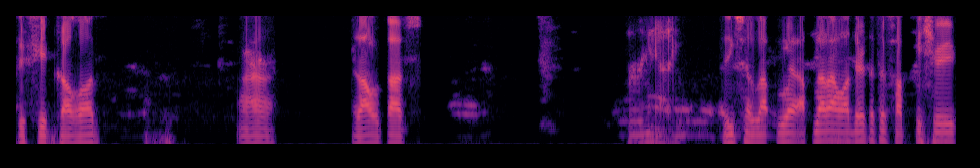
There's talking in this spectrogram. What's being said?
পিসি কভার রাউটার ইনশাল্লাহ আপনি- আপনারা আমাদের কাছে সব কিছুই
